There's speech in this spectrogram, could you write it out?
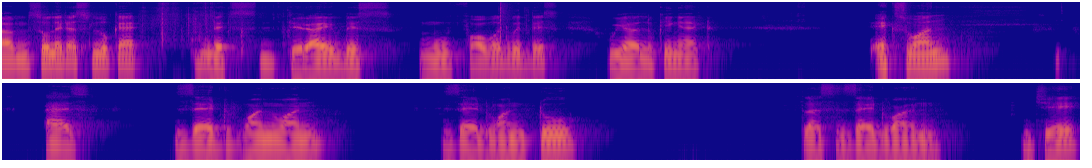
Um, so let us look at, let's derive this, move forward with this. We are looking at x1 as z11, z12 plus z1j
